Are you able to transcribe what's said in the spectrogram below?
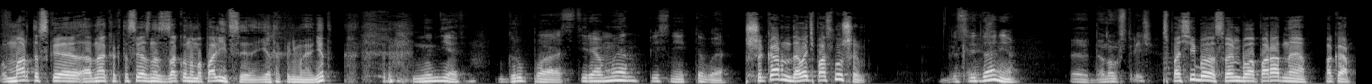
Мартовская, она как-то связана с законом о полиции, я так понимаю, нет? Ну нет, группа Стереомен, песня ТВ. Шикарно, давайте послушаем. До свидания. Э, До новых встреч. Спасибо, с вами была Парадная, пока.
